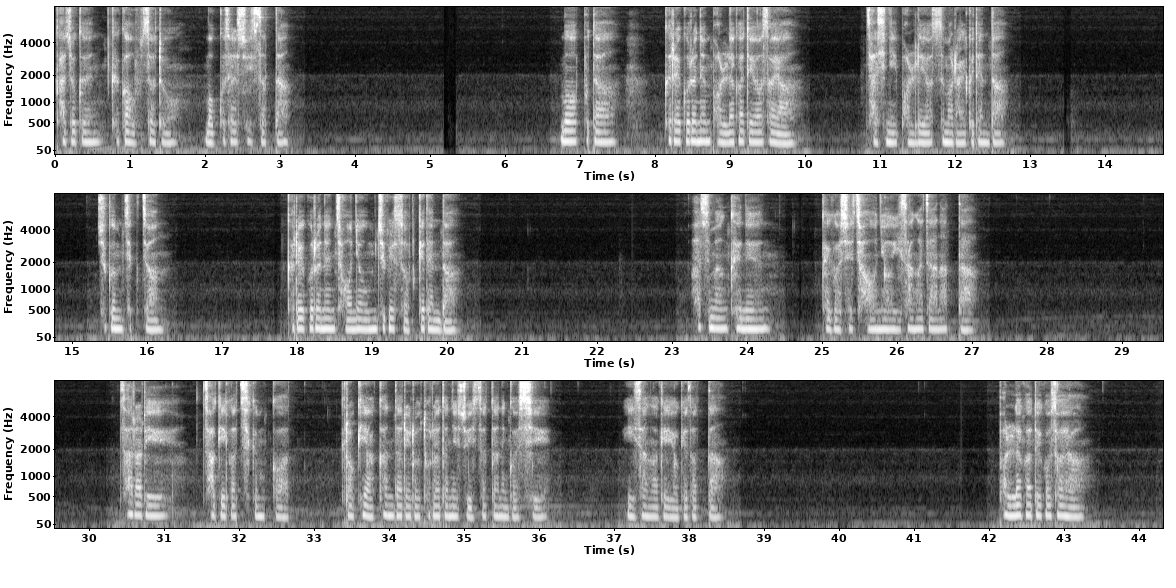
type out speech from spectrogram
가족은 그가 없어도 먹고 살 수 있었다. 무엇보다 그레고르는 벌레가 되어서야 자신이 벌레였음을 알게 된다. 죽음 직전 그레고르는 전혀 움직일 수 없게 된다. 하지만 그는 그것이 전혀 이상하지 않았다. 차라리 자기가 지금껏 그렇게 약한 다리로 돌아다닐 수 있었다는 것이 이상하게 여겨졌다. 벌레가 되고서야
